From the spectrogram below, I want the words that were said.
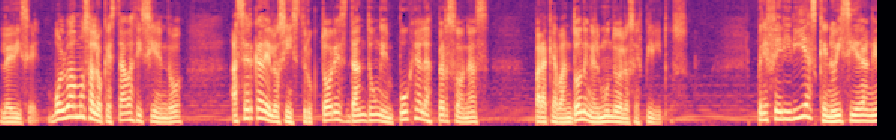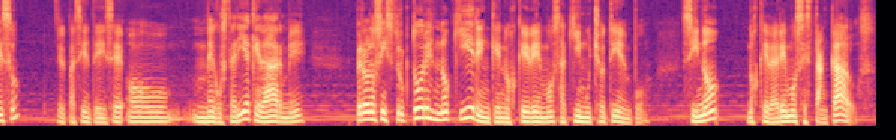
le dice, volvamos a lo que estabas diciendo acerca de los instructores dando un empuje a las personas para que abandonen el mundo de los espíritus. ¿Preferirías que no hicieran eso? El paciente dice, oh, me gustaría quedarme, pero los instructores no quieren que nos quedemos aquí mucho tiempo, si no, nos quedaremos estancados.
